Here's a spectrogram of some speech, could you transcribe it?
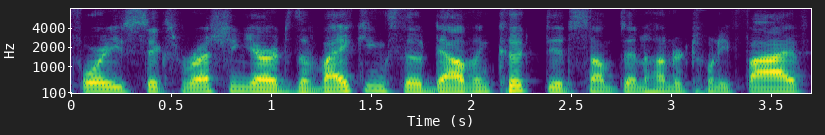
46 rushing yards. The Vikings though, Dalvin Cook did something, 125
